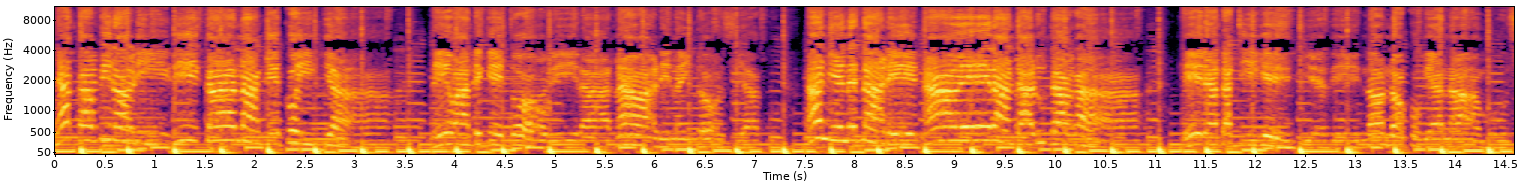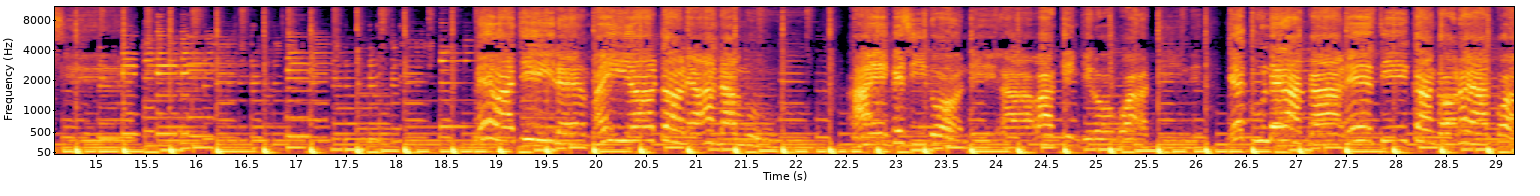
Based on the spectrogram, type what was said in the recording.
Nyakabirori rikana ngĩkũhingia. Nĩ wandĩkĩtwo wĩra na warĩ na indo ciaku. Na niĩ nĩ ndarĩ na wĩra ndarutaga kĩrĩa ndatigĩtie thĩ no no kũgĩa na mũciĩ nĩ wanjire maiyo torĩa adamu aĩngĩcidwo nĩ hawa kĩingĩro gwatinĩ. Gĩkundĩra karĩti ka ngoro yakwa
